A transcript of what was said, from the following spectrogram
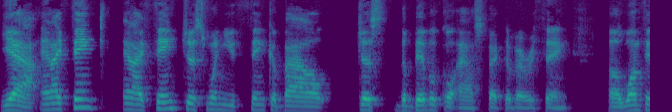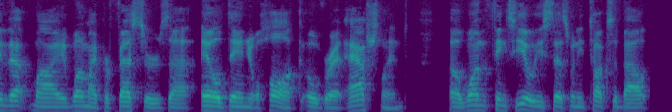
Yeah, and I think, and I think just when you think about just the biblical aspect of everything, uh, one thing that my one of my professors, uh, L. Daniel Hawk, over at Ashland, uh, one of the things he always says when he talks about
